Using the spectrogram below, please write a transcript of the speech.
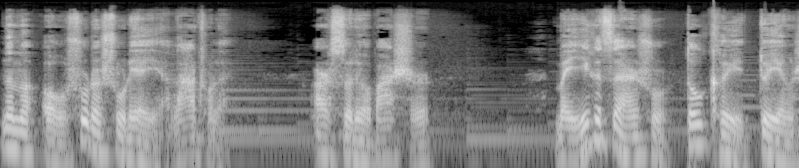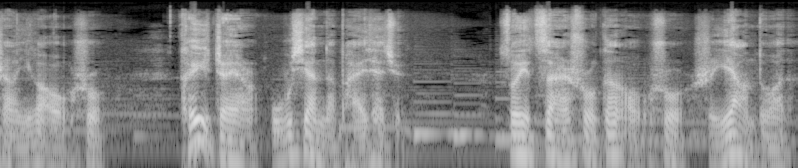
那么偶数的数列也拉出来，二四六八十，每一个自然数都可以对应上一个偶数，可以这样无限的排下去。所以自然数跟偶数是一样多的。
